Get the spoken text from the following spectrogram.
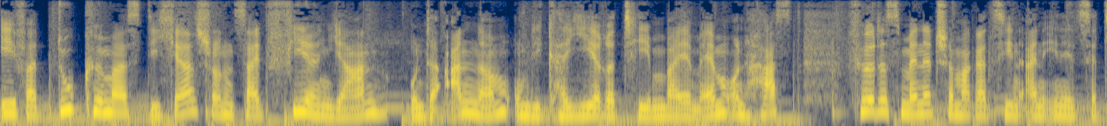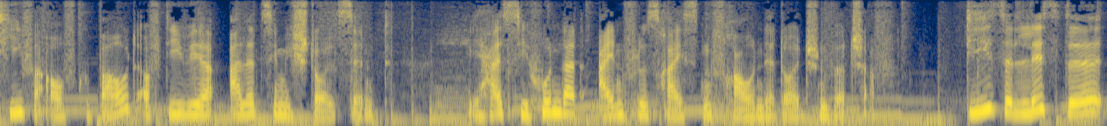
Eva, du kümmerst dich ja schon seit vielen Jahren unter anderem um die Karrierethemen bei MM und hast für das Manager-Magazin eine Initiative aufgebaut, auf die wir alle ziemlich stolz sind. Wie heißt die 100 einflussreichsten Frauen der deutschen Wirtschaft? Diese Liste,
